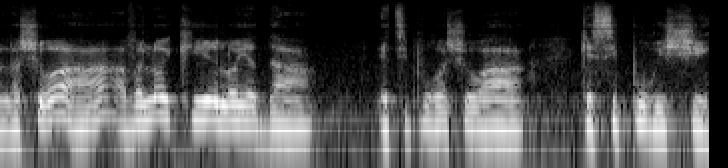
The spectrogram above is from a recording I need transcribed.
לשואה, אבל לא הכיר, לא ידע את סיפור השואה כסיפור אישי.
